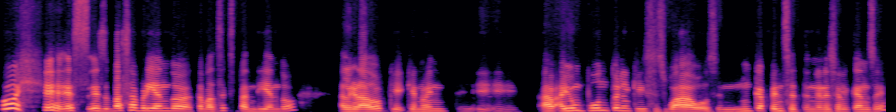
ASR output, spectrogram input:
Uy, es, es, vas abriendo, te vas expandiendo al grado que, que no... Eh, hay un punto en el que dices, wow, nunca pensé tener ese alcance,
